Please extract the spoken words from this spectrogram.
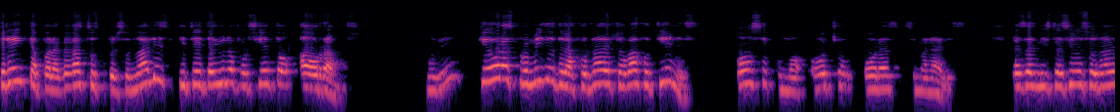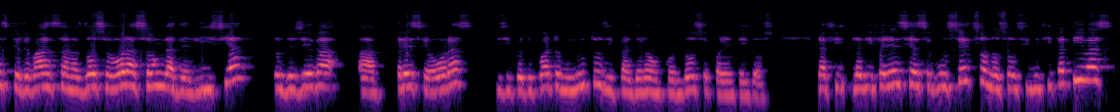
30 para gastos personales y 31% ahorramos. Muy bien. ¿Qué horas promedio de la jornada de trabajo tienes? 11,8 horas semanales. Las administraciones zonales que rebasan las 12 horas son la Delicia, donde llega a 13 horas y 54 minutos, y Calderón con 12,42. La, la diferencia según sexo no son significativas,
